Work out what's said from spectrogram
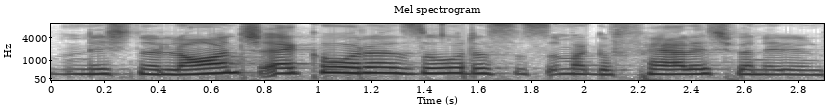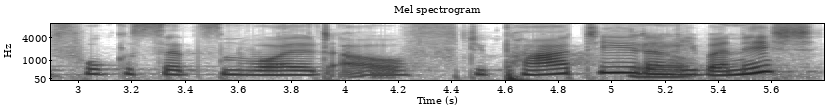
nicht eine Launch-Ecke oder so. Das ist immer gefährlich, wenn ihr den Fokus setzen wollt auf die Party, dann ja. lieber nicht.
